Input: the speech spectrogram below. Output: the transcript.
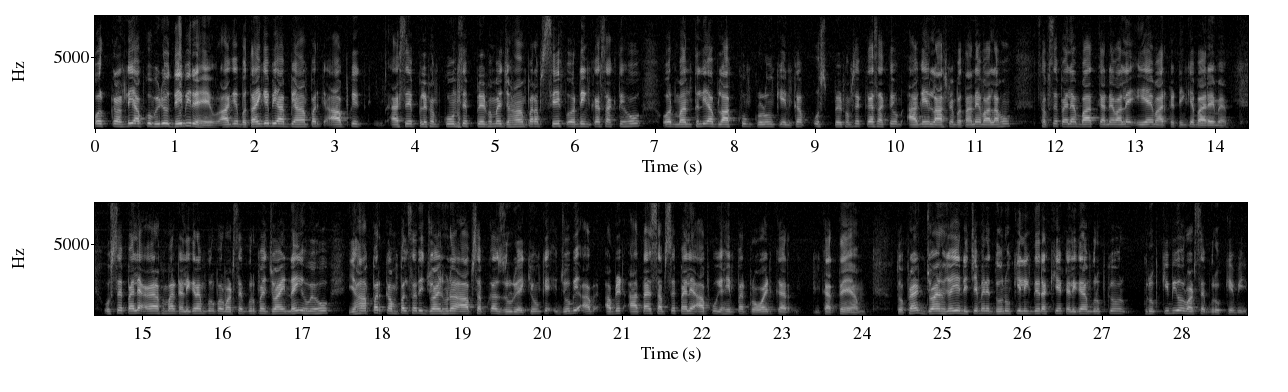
और करंटली आपको वीडियो दे भी रहे हैं। और आगे बताएँगे भी आप यहाँ पर आपके ऐसे प्लेटफॉर्म कौन से प्लेटफॉर्म है जहाँ पर आप सेफ़ अर्निंग कर सकते हो और मंथली आप लाखों करोड़ों की इनकम उस प्लेटफॉर्म से कर सकते हो। आगे लास्ट में बताने वाला हूँ। सबसे पहले हम बात करने वाले ए मार्केटिंग के बारे में। उससे पहले अगर आप हमारे टेलीग्राम ग्रुप और व्हाट्सएप ग्रुप में ज्वाइन नहीं हुए हो, यहाँ पर कंपलसरी ज्वाइन होना आप सबका ज़रूरी है, क्योंकि जो भी अपडेट आता है, सबसे पहले आपको यहीं पर प्रोवाइड कर, करते हैं हम। तो फ्रेंड ज्वाइन हो जाइए। नीचे मैंने दोनों की लिंक दे रखी है टेलीग्राम ग्रुप की और ग्रुप की भी और व्हाट्सएप ग्रुप की भी।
